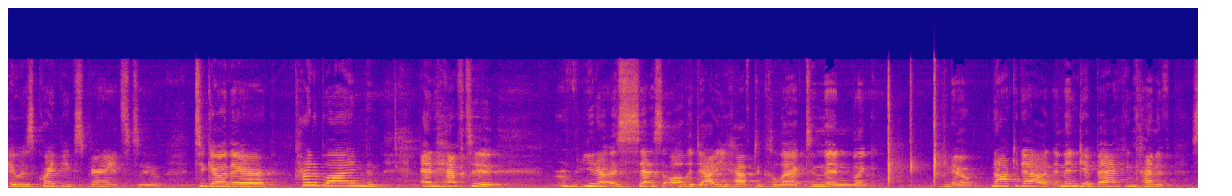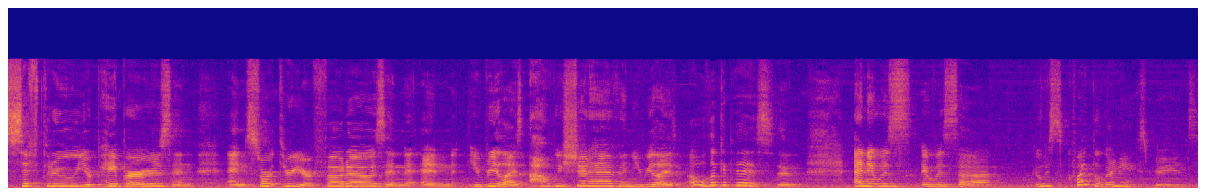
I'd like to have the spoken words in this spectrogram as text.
it was quite the experience to to go there kind of blind and and have to you know assess all the data you have to collect and then like you know knock it out and then get back and kind of sift through your papers and and sort through your photos and and you realize oh we should have and you realize oh look at this and and it was it was uh, it was quite the learning experience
